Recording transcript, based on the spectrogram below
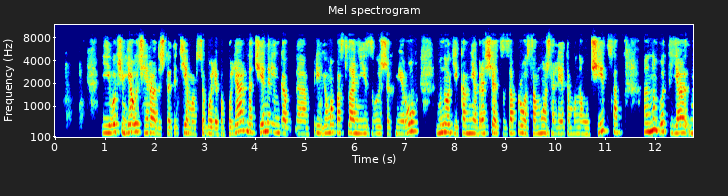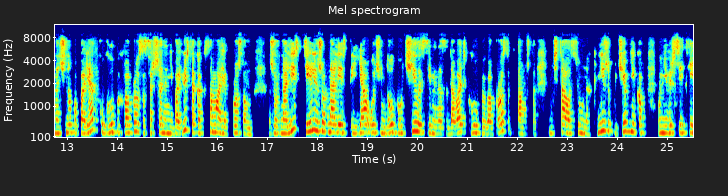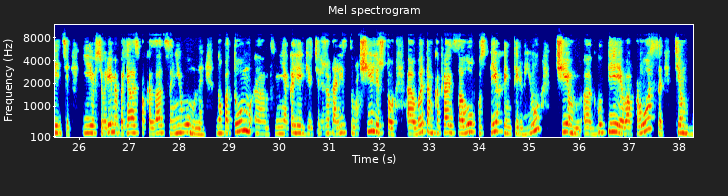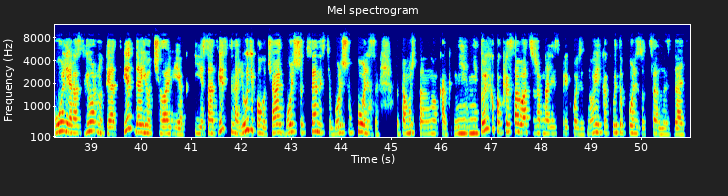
И, в общем, я очень рада, что эта тема все более популярна, ченнелинга, э, приема посланий из высших миров. Многие ко мне обращаются с запросом, можно ли этому научиться. А, ну вот я начну по порядку, глупых вопросов совершенно не боюсь, так как сама я в прошлом журналист, тележурналист, и я очень долго училась именно задавать глупые вопросы, потому что читалась умных книжек, учебников в университете, и все время боялась показаться неумной. Но потом э, меня коллеги тележурналисты учили, что э, в этом как раз залог успеха интервью, чем э, глупее вопросы, тем более развернутый ответ дает человек, и, соответственно, люди получают больше ценности, больше пользы, потому что, ну как, не, не только покрасоваться журналист приходит, но и какую-то пользу, ценность дать.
